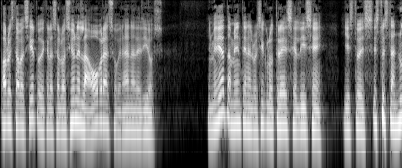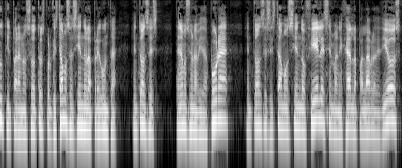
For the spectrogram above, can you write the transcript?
Pablo estaba cierto de que la salvación es la obra soberana de Dios. Inmediatamente en el versículo 3 él dice, y esto es esto es tan útil para nosotros porque estamos haciendo la pregunta. Entonces, tenemos una vida pura, entonces estamos siendo fieles en manejar la palabra de Dios,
